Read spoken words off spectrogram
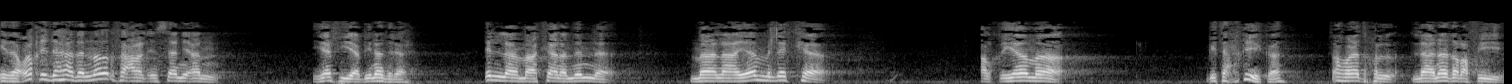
إذا عقد هذا النذر فعلى الإنسان أن يفي بنذره إلا ما كان من ما لا يملك القيام بتحقيقه فهو يدخل لا نذر في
